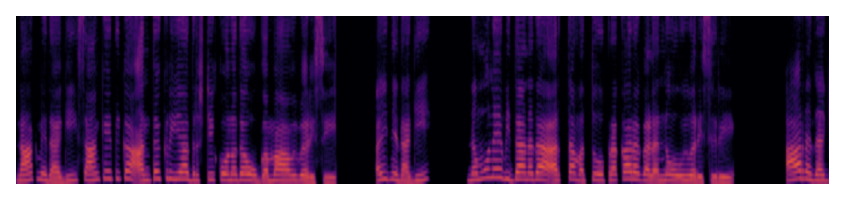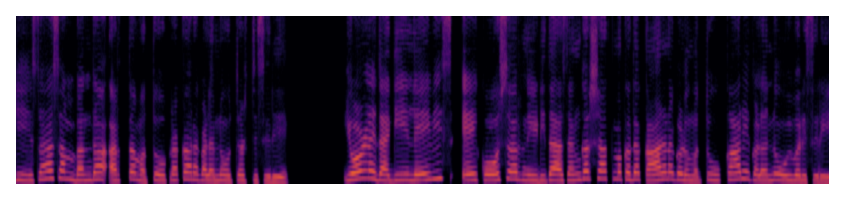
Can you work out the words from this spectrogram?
ನಾಲ್ಕನೇದಾಗಿ, ಸಾಂಕೇತಿಕ ಅಂತಕ್ರಿಯಾ ದೃಷ್ಟಿಕೋನದ ಉಗಮ ವಿವರಿಸಿ. ಐದನೇದಾಗಿ, ನಮೂನೆ ವಿಧಾನದ ಅರ್ಥ ಮತ್ತು ಪ್ರಕಾರಗಳನ್ನು ವಿವರಿಸಿರಿ. ಆರನೇದಾಗಿ, ಸಹಸಂಬಂಧ ಅರ್ಥ ಮತ್ತು ಪ್ರಕಾರಗಳನ್ನು ಚರ್ಚಿಸಿರಿ. ಏಳನೇದಾಗಿ ಲೇವಿಸ್ ಎ ಕೋಸರ್ ನೀಡಿದ ಸಂಘರ್ಷಾತ್ಮಕದ ಕಾರಣಗಳು ಮತ್ತು ಕಾರ್ಯಗಳನ್ನು ವಿವರಿಸಿರಿ.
